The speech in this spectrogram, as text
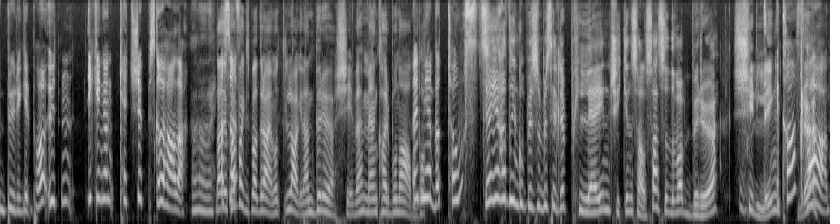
burger på, uten ikke engang ketsjup skal du ha, da. Nei, Du Altså- kan faktisk bare dra hjem og lage deg en brødskive med en karbonade En på. jævla toast. Ja, jeg hadde en kompis som bestilte plain chicken salsa. Så det var brød, kylling, Hva brød. faen?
